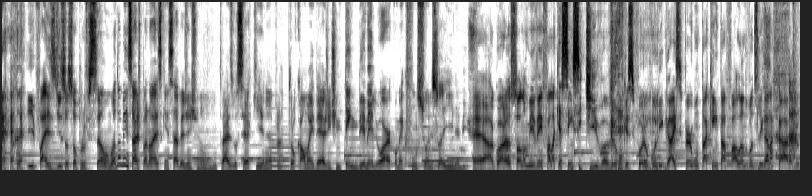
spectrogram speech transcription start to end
e faz disso a sua profissão, manda mensagem pra nós. Quem sabe a gente não, não traz você aqui, né, pra trocar uma ideia, a gente entender melhor como é que funciona isso aí, né, bicho? É, agora só não me vem falar que é sensitiva, viu? Porque se for eu vou ligar e se perguntar quem tá falando, vou desligar na cara, viu?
